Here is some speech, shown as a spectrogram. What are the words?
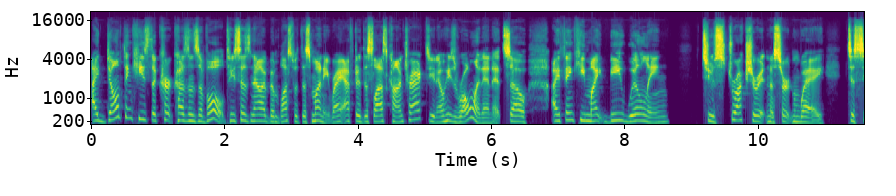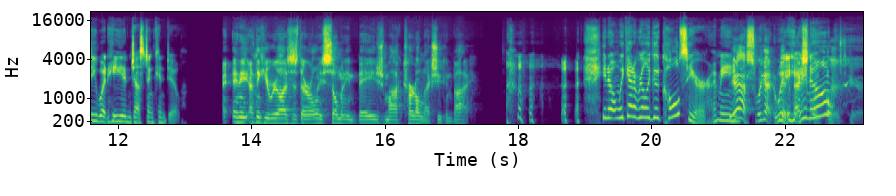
I don't think he's the Kirk Cousins of old. He says now I've been blessed with this money. Right after this last contract, you know he's rolling in it. So I think he might be willing to structure it in a certain way to see what he and Justin can do. And he, I think he realizes there are only so many beige mock turtlenecks you can buy. you know, we got a really good Kohl's here. I mean, yes, we got we have excellent you know? Kohl's here.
